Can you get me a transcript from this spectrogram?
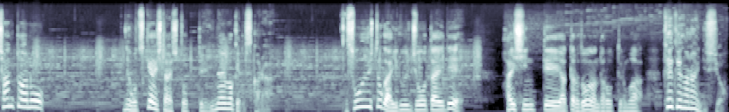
ちゃんとあの、ね、お付き合いした人っていないわけですから、そういう人がいる状態で配信ってやったらどうなんだろうっていうのは経験がないんですよ。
